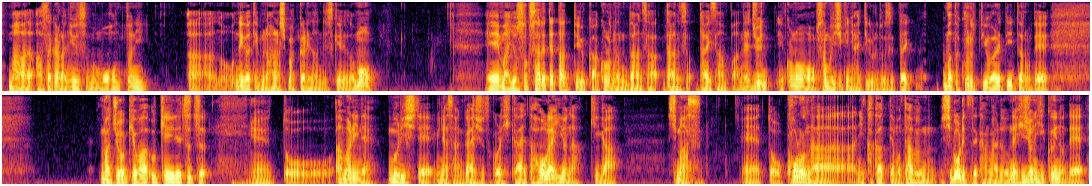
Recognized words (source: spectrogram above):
まあ、朝からニュースももう本当に、あの、ネガティブな話ばっかりなんですけれども、えー、まあ予測されてたっていうか、コロナの段差、段差、第3波ね、この寒い時期に入ってくると絶対また来るって言われていたので、まあ状況は受け入れつつ、えー、っと、あまりね、無理して皆さん外出これ控えた方がいいような気がします。えー、っと、コロナにかかっても多分死亡率で考えるとね、非常に低いので、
